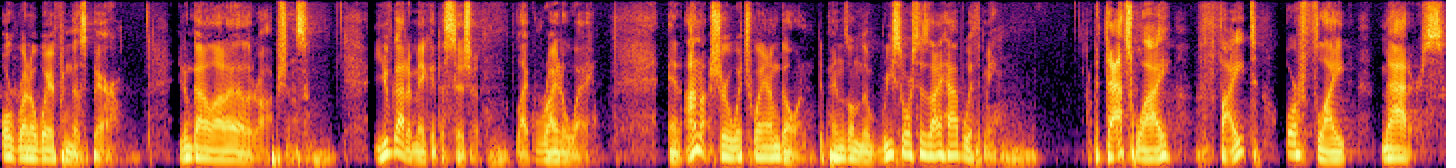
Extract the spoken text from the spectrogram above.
or run away from this bear. You don't got a lot of other options. You've got to make a decision, like right away and I'm not sure which way I'm going. Depends on the resources I have with me. But that's why fight or flight matters.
